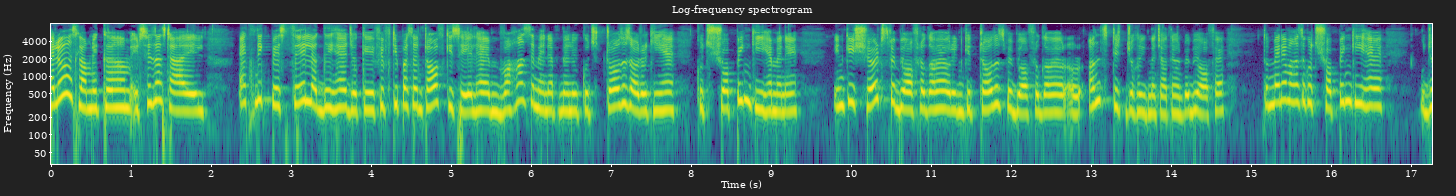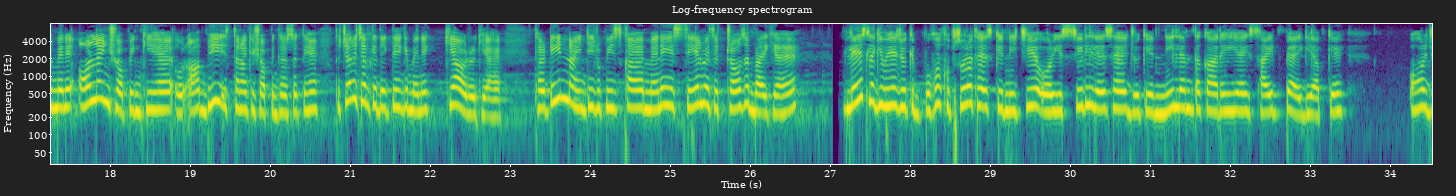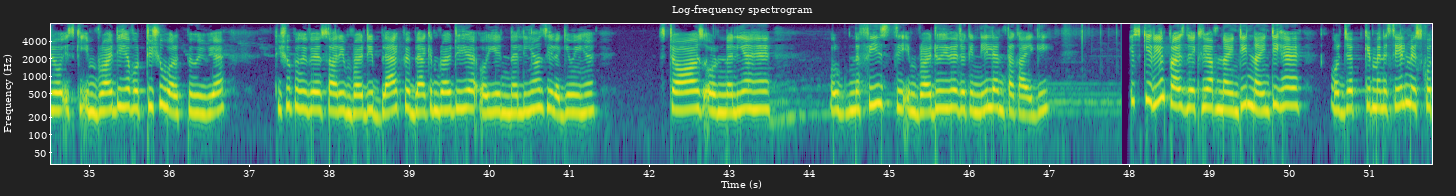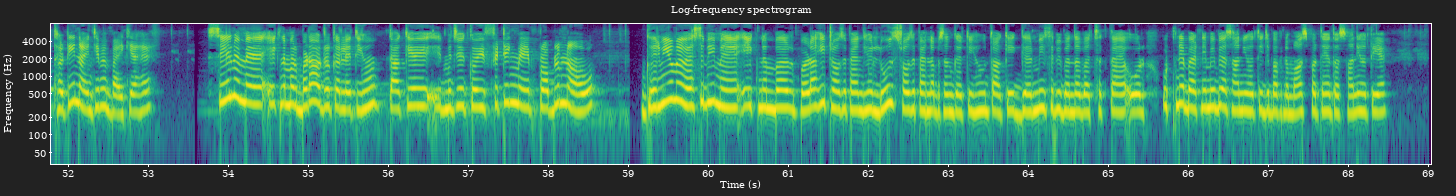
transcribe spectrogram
Hello अस्सलाम वालेकुम it's is style ethnic पे सेल लग गई है, जो कि फ़िफ्टी परसेंट ऑफ़ की सेल है। वहाँ से मैंने अपने लिए कुछ ट्राउज़र्स ऑर्डर किए हैं, कुछ शॉपिंग की है मैंने। इनकी शर्ट्स पे भी ऑफ़ लगा हुआ है और इनके ट्राउज़र्स पे भी ऑफ़ लगा हुआ है और अनस्टिच जो ख़रीदना चाहते हैं उन पर भी ऑफ़ है। तो मैंने वहाँ से कुछ शॉपिंग की है, जो मैंने ऑनलाइन शॉपिंग की है और आप भी इस तरह की शॉपिंग कर सकते हैं। तो चले चल के देखते हैं कि मैंने क्या ऑर्डर किया है। थर्टीन नाइन्टी रुपीज़ का है। मैंने ये सेल में से ट्राउज़र बाई किया है। लेस लगी हुई है जो कि बहुत खूबसूरत है इसके नीचे और ये सीढ़ी लेस है जो कि नी लेंथ तक आ रही है साइड पे आएगी आपके। और जो इसकी एम्ब्रॉयडरी है वो टिशू वर्क पे हुई हुई है। टिशू पे हुई हुई है, सारी एम्ब्रॉयडरी ब्लैक पे ब्लैक एम्ब्रॉयडरी है और ये नलियाँ सी लगी हुई हैं। स्टार्स और नलियाँ हैं और नफीस सी एम्ब्रॉयडरी हुई है जो कि नी लेंथ तक आएगी। इसकी रियल प्राइस देख लिया आप, नाइनटीन नाइन्टी है और जबकि मैंने सेल में इसको थर्टीन नाइन्टी में बाई किया है। सेल में मैं एक नंबर बड़ा ऑर्डर कर लेती हूँ ताकि मुझे कोई फ़िटिंग में प्रॉब्लम ना हो। गर्मियों में वैसे भी मैं एक नंबर बड़ा ही ट्राउज़र पहनती हूँ लूज़ ट्राउज़र पहनना पसंद करती हूँ ताकि गर्मी से भी बंदा बच सकता है और उठने बैठने में भी आसानी होती है। जब आप नमाज़ पढ़ते हैं तो आसानी होती है।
